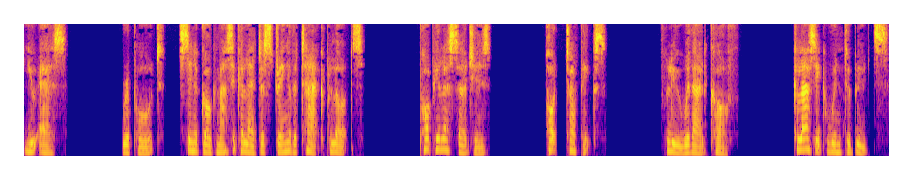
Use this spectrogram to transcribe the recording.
U.S. Report, synagogue massacre led to string of attack plots. Popular searches. Hot topics. Flu without cough. Classic winter boots.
